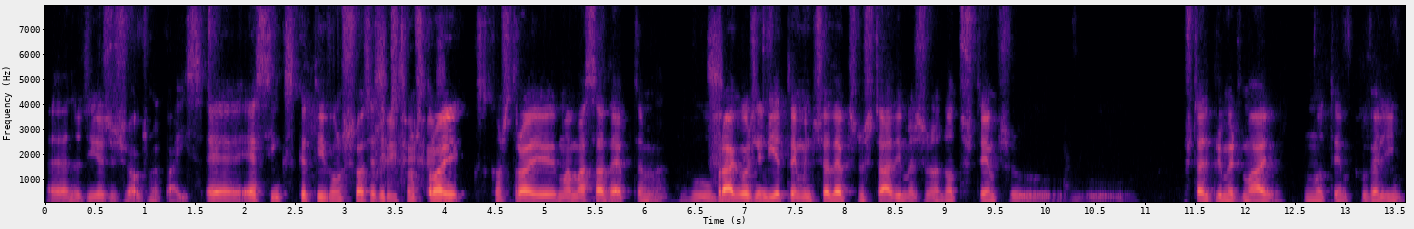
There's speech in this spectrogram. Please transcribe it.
uh, nos dias dos jogos. Mas, pá, isso é, é assim que se cativam os sócios, é assim sim, que, se constrói, que se constrói uma massa adepta. Mano. O Braga hoje em dia tem muitos adeptos no estádio, mas noutros tempos, o, o, o estádio 1 de Maio, no meu tempo, o velhinho,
